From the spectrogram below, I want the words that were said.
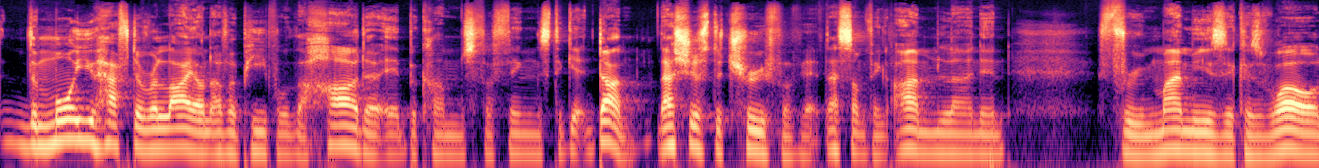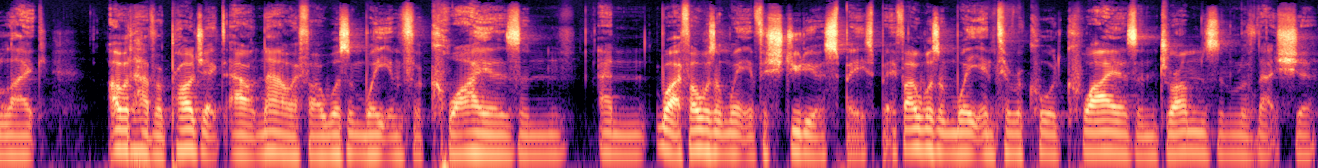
The more you have to rely on other people the harder it becomes for things to get done. That's just the truth of it. That's something i'm learning through my music as well. Like i would have a project out now if i wasn't waiting for choirs and and well if i wasn't waiting for studio space but if i wasn't waiting to record choirs and drums and all of that shit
